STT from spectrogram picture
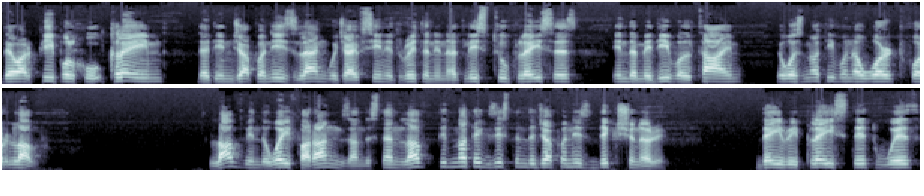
there are people who claimed that in Japanese language, I've seen it written in at least two places in the medieval time, there was not even a word for love. Love, in the way Farangs understand love, did not exist in the Japanese dictionary they replaced it with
